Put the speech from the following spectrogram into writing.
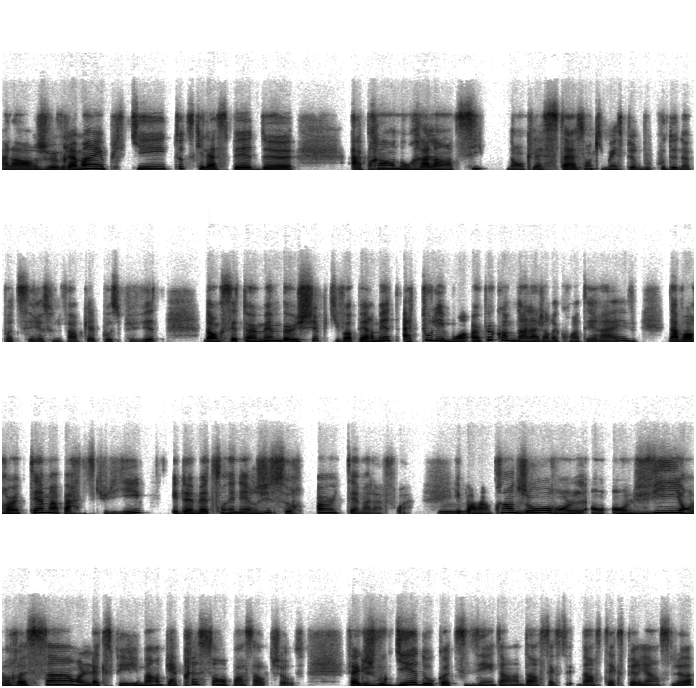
Alors, je veux vraiment impliquer tout ce qui est l'aspect de apprendre au ralenti. Donc, la citation qui m'inspire beaucoup de ne pas tirer sur une femme qu'elle pousse plus vite. Donc, c'est un membership qui va permettre à tous les mois, un peu comme dans l'agenda Croix tes rêves, d'avoir un thème en particulier et de mettre son énergie sur un thème à la fois. Et mmh. pendant 30 jours, on, le vit, on le ressent, on l'expérimente, puis après ça, on passe à autre chose. Fait que je vous guide au quotidien dans, cette, expérience-là.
